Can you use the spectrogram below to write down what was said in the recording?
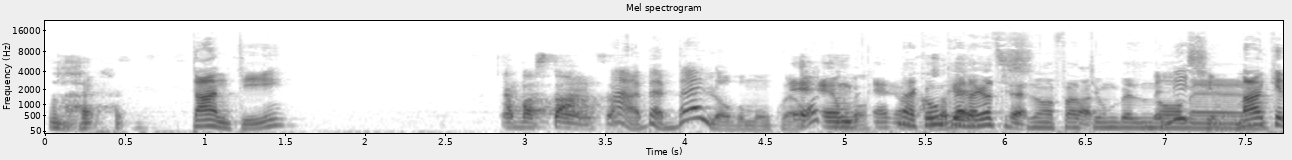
Tanti? Abbastanza. Ah, beh, bello comunque. È, è un, è beh, comunque i ragazzi si sono fatti un bel nome. Bellissimo. Ma anche,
